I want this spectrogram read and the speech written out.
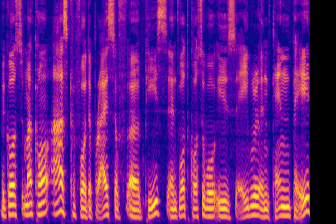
Because Macron asked for the price of uh, peace and what Kosovo is able and can pay.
